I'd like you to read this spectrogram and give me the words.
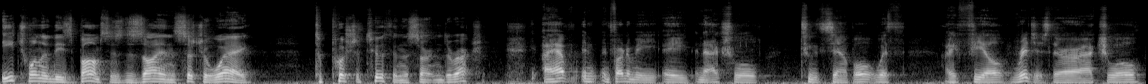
each one of these bumps is designed in such a way to push a tooth in a certain direction. I have in, in front of me a, an actual tooth sample with, I feel, ridges. There are actual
